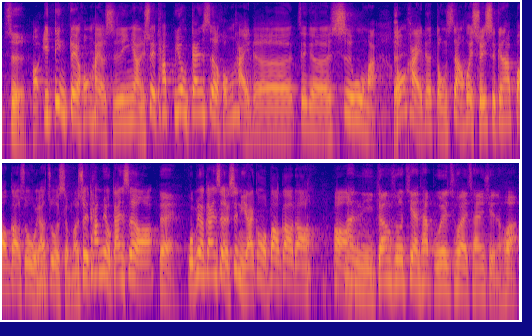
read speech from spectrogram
是，好，一定对红海有实质影响力，所以他不用干涉红海的这个事务嘛。红海的董事长会随时跟他报告说我要做什么，所以他没有干涉哦。对，我没有干涉，是你来跟我报告的哦。哦，那你刚刚说既然他不会出来参选的话，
